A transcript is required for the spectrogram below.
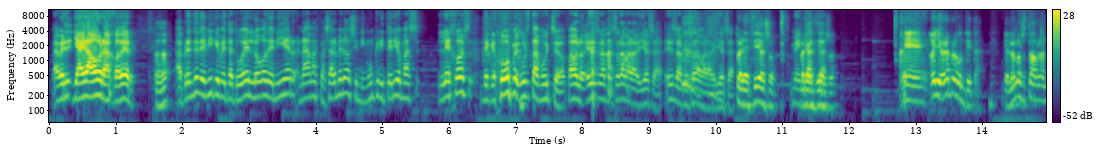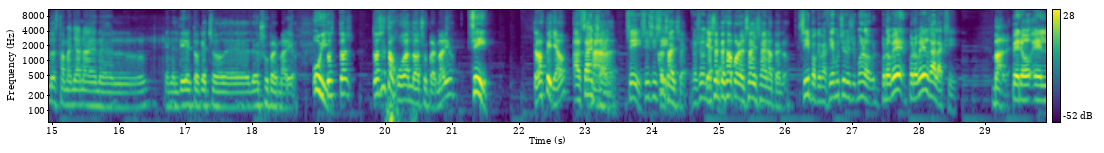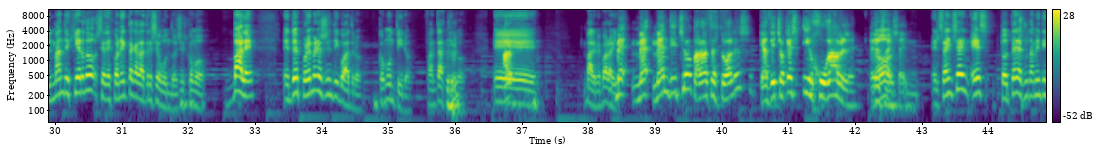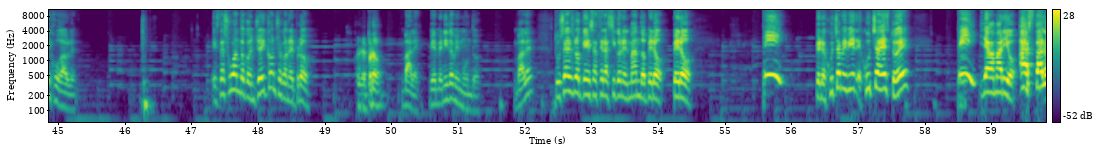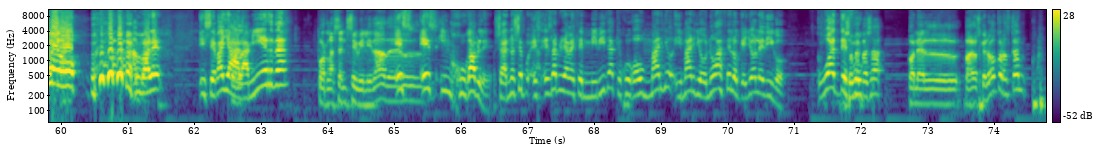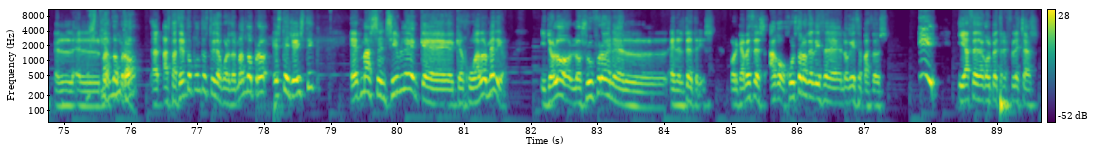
A ver, ya era hora, joder. Ajá. Aprende de mí que me tatué el logo de Nier, nada más pasármelo sin ningún criterio más lejos de que el juego me gusta mucho. Pablo, eres una persona maravillosa. Eres una persona maravillosa. Precioso. Me encanta. Precioso. Eh, oye, una preguntita. Que lo hemos estado hablando esta mañana en el, en el directo que he hecho de- del Super Mario. Uy, ¿Tú, tú has, tú has estado jugando al Super Mario? sí, ¿Te lo has pillado? al Sunshine. Sí, sí, sí, sí. al Sunshine. No sé y has está. empezado por el Sunshine a pelo. Sí, porque me hacía mucho ilusión. Bueno, probé, probé el Galaxy, Vale. pero el mando izquierdo se desconecta cada 3 segundos. Y es como, vale. Entonces probé menos 64, como un tiro. Fantástico. Eh, Vale, me paro ahí. Me, me- me han dicho, palabras textuales, que has dicho que es injugable el no, Sunshine. el Sunshine es total y absolutamente injugable. ¿Estás jugando con Joy-Cons o con el Pro? Con el Pro. Vale, bienvenido a mi mundo. ¿Vale? Tú sabes lo que es hacer así con el mando, pero. Pero. ¡Pi! Pero escúchame bien, escucha esto, ¿eh? ¡Pi! Y llega Mario. ¡Hasta luego! ¿Vale? Y se vaya Por a la- mierda. Por la sensibilidad del... Es, es injugable. O sea, no se es, es la primera vez en mi vida que juego a un Mario y Mario no hace lo que yo le digo. What the Eso me pasa con el... Para los que no lo conozcan, el, el Hostia mando puta. Pro, hasta cierto punto estoy de acuerdo. El mando Pro, este joystick, es más sensible que, que el jugador medio. Y yo lo, lo sufro en el, en el Tetris. Porque a veces hago justo lo que dice, lo que dice Pazos. ¡Y! Y hace de golpe tres flechas.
